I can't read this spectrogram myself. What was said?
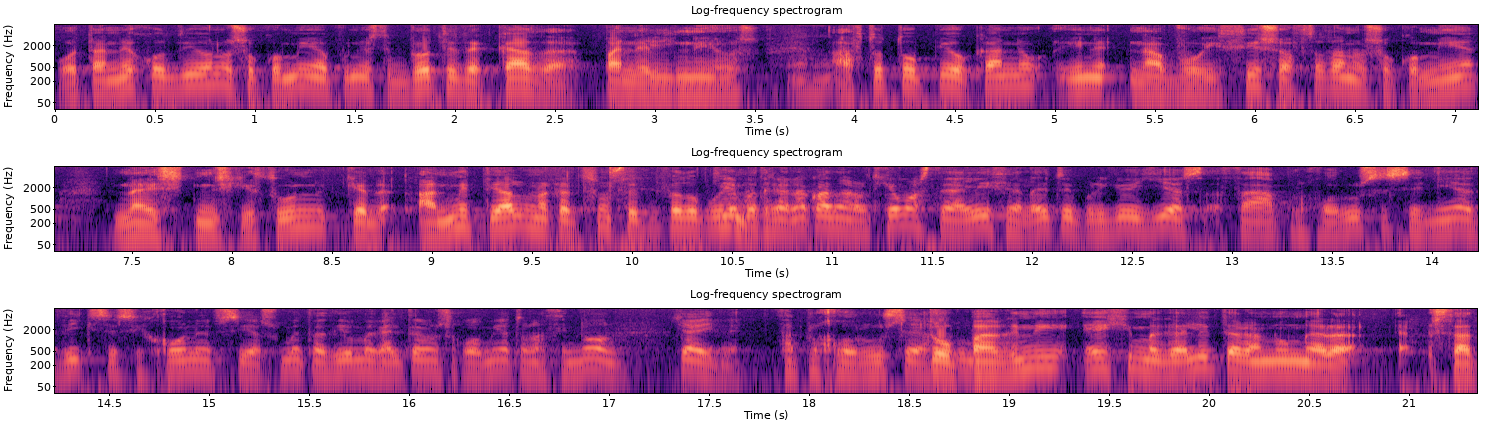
Όταν έχω δύο νοσοκομεία που είναι στην πρώτη δεκάδα πανελληνίως, αυτό το οποίο κάνω είναι να βοηθήσω αυτά τα νοσοκομεία να ενισχυθούν και αν μη τι άλλο να κρατήσουν στο επίπεδο που είναι. Κύριε Πατριανάκο, αναρωτιόμαστε αλήθεια, δηλαδή το Υπουργείο Υγείας θα προχωρούσε σε νέα δίκη, σε συγχώνευση, ας πούμε, τα δύο μεγαλύτερα νοσοκομεία των Αθηνών; Ποια είναι, θα προχωρούσε. Το Παγνί έχει μεγαλύτερα νούμερα στα,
